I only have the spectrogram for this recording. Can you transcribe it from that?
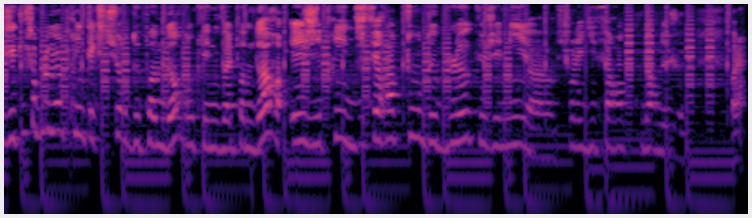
J'ai tout simplement pris une texture de pomme d'or, donc les nouvelles pommes d'or, et j'ai pris différents tons de bleu que j'ai mis euh, sur les différentes couleurs de jaune. Voilà.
